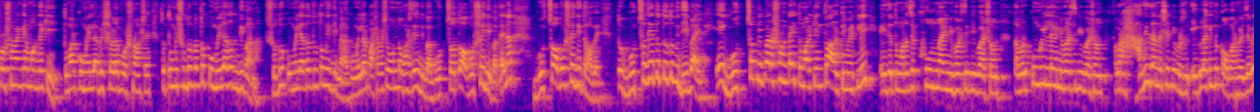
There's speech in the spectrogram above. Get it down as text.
প্রশ্ন ব্যাংকের মধ্যে কি? তোমার কুমিল্লা বিশ্ববিদ্যালয়ে প্রশ্ন আসে। তো তুমি শুধুমাত্র কুমিল্লাতে তো দিবা না। শুধু কুমিল্লাতে তো তুমি দিবে না। কুমিল্লার পাশাপাশি অন্য ভার্সিটি দিবা। গুচ্ছ তো অবশ্যই দিবা, তাই না? গুচ্ছ অবশ্যই দিতে হবে। তো গুচ্ছ যেহেতু তো তুমি দিবাই, এই গুচ্ছ প্রিপারেশনটাই তোমার কিন্তু আলটিমেটলি এই যে তোমার হচ্ছে খুলনা ইউনিভার্সিটি প্রিপারেশন তারপর কুমিল্লা ইউনিভার্সিটি প্রিপারেশন তারপর হাজি দানেশের প্রিপারেশন এগুলো কিন্তু কভার হয়ে যাবে।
